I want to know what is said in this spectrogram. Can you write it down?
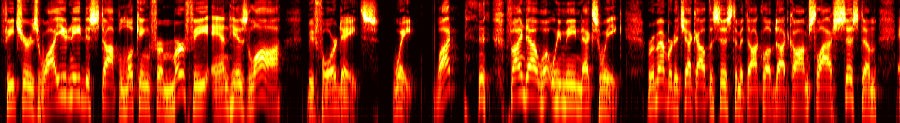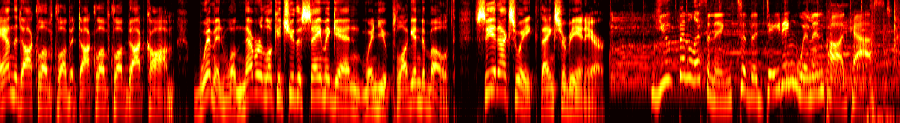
features why you need to stop looking for Murphy and his law before dates. Wait, what? Find out what we mean next week. Remember to check out the system at doclove.com slash system and the Doc Love Club at docloveclub.com. Women will never look at you the same again when you plug into both. See you next week. Thanks for being here. You've been listening to the Dating Women Podcast.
